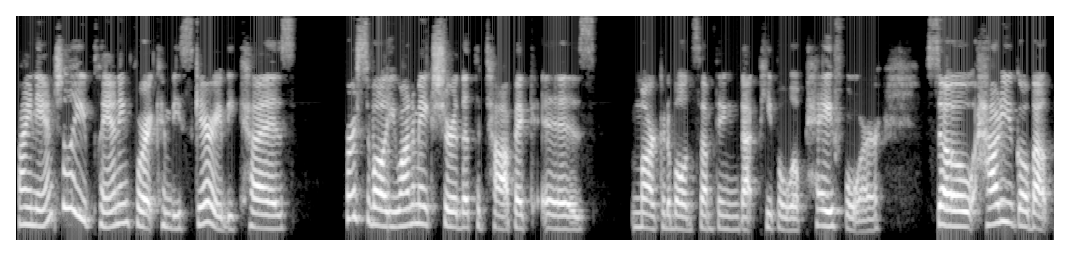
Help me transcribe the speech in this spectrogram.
financially planning for it can be scary because, first of all, you want to make sure that the topic is marketable and something that people will pay for. So, how do you go about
